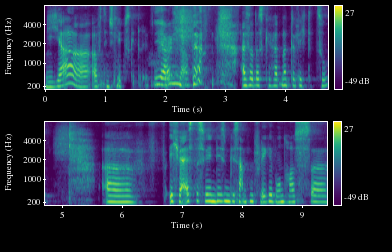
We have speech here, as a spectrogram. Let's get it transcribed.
ja, auf den Schlips getreten. Ja, klar. Also das gehört natürlich dazu. Äh, ich weiß, dass wir in diesem gesamten Pflegewohnhaus äh,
